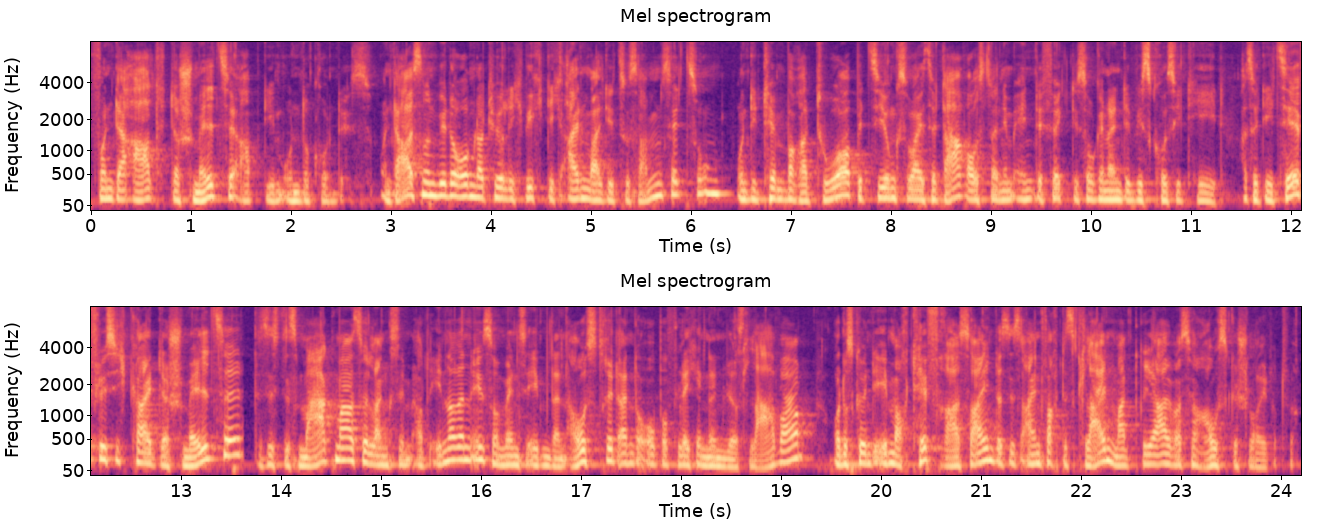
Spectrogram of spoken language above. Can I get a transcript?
von der Art der Schmelze ab, die im Untergrund ist. Und da ist nun wiederum natürlich wichtig einmal die Zusammensetzung und die Temperatur, beziehungsweise daraus dann im Endeffekt die sogenannte Viskosität. Also die Zähflüssigkeit der Schmelze, das ist das Magma, solange es im Erdinneren ist und wenn es eben dann austritt an der Oberfläche, nennen wir es Lava. Oder es könnte eben auch Tephra sein, das ist einfach das Kleinmaterial, was herausgeschleudert wird.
